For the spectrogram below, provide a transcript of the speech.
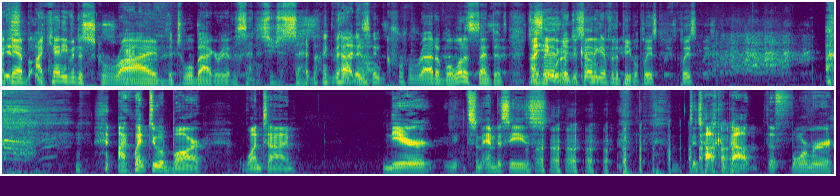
I can't. I can't even describe the toolbaggery of the sentence you just said. Like that is incredible. What a sentence! Just I say it again. Just say it again for the people, please. Please. I went to a bar one time near some embassies to talk about the former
